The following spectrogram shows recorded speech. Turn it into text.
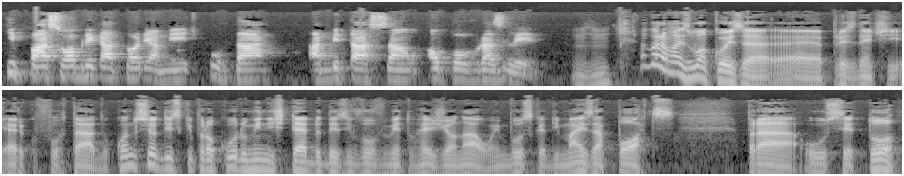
que passam obrigatoriamente por dar habitação ao povo brasileiro. Uhum. Agora, mais uma coisa, é, presidente Érico Furtado. Quando o senhor disse que procura o Ministério do Desenvolvimento Regional em busca de mais aportes para o setor,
